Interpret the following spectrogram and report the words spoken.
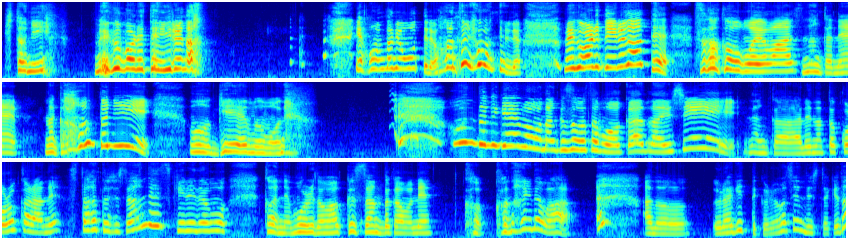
人に 恵まれているな。いや本当に思ってる本当に思ってるよ。恵まれているなってすごく思います。なんかねなんか本当にもうゲームもね 本当にゲームもなんか操作もわかんないしなんかあれなところからねスタートしたんですけれどもこうねモルドワックスさんとかもねここの間は あの裏切ってくれませんでしたけど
